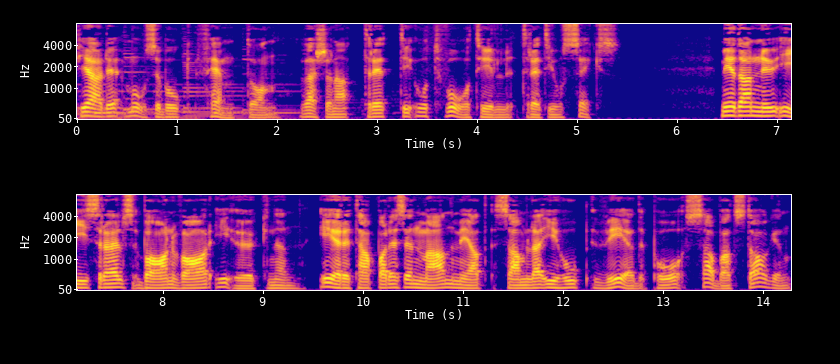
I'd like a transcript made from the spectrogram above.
Fjärde Mosebok 15, verserna 32 till 36. Medan nu Israels barn var i öknen ertappades en man med att samla ihop ved på sabbatsdagen.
